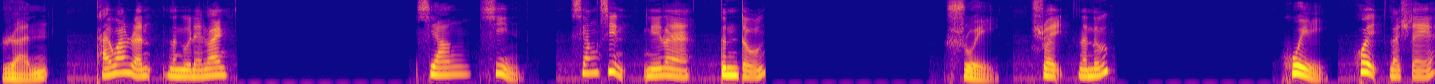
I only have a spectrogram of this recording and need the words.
人 Thái Quan Rịnh là người Đài Loan. 相信 Xiang xin nghĩa là tin tưởng. 水 Sui là nước. 会 Hui là sẽ.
